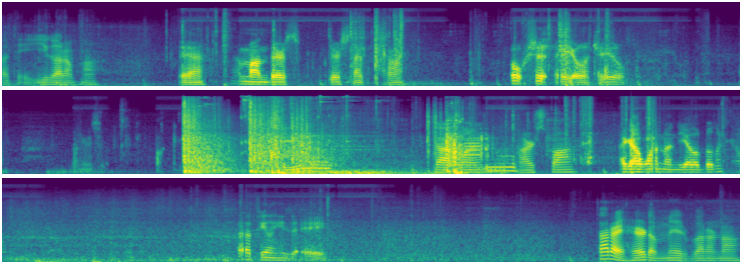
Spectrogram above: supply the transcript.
I think you got him, huh? Yeah, I'm on their their sniper tower. Oh shit! Hey yo, jail. Got one. Our spawn. I got one on the yellow building. I have a feeling he's A. Thought I heard a mid, but I don't know.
